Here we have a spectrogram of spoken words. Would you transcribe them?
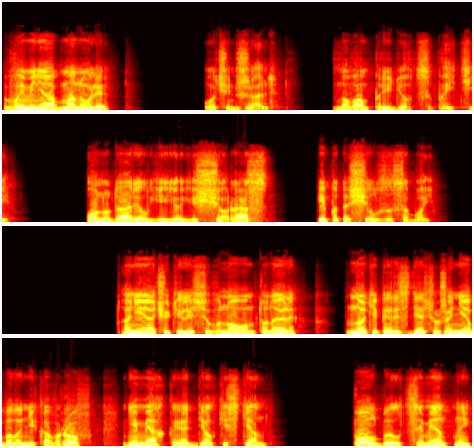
Вы меня обманули». «Очень жаль, но вам придется пойти». Он ударил ее еще раз и потащил за собой. Они очутились в новом туннеле, но теперь здесь уже не было ни ковров, ни мягкой отделки стен. Пол был цементный,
